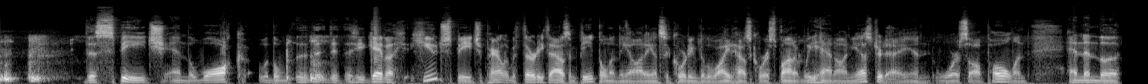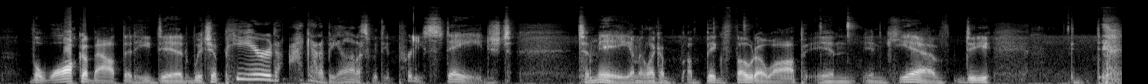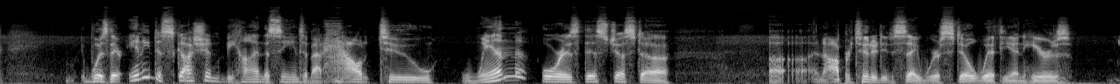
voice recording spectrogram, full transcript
the speech and the walk. The, the, the, he gave a huge speech, apparently with 30,000 people in the audience, according to the White House correspondent we had on yesterday in Warsaw, Poland. And then the the walkabout that he did, which appeared, I got to be honest with you, pretty staged to me. I mean, like a, a big photo op in in Kiev. Do you? Was there any discussion behind the scenes about how to win, or is this just a uh, an opportunity to say we're still with you and here's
